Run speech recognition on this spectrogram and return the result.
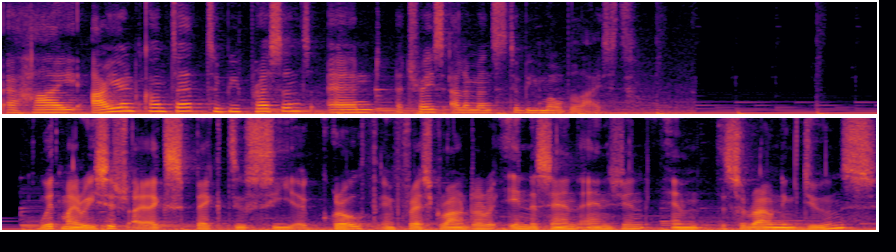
a high iron content to be present and trace elements to be mobilized. With my research I expect to see a growth in fresh groundwater in the sand engine and the surrounding dunes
